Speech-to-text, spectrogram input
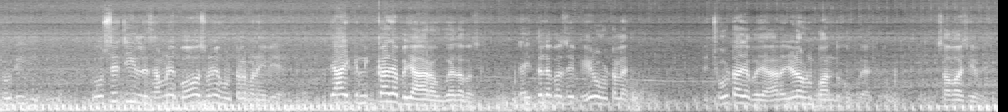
ਛੋਟੀ ਜੀ। ਉਸੇ ਝੀਲ ਦੇ ਸਾਹਮਣੇ ਬਹੁਤ ਸੋਹਣੇ ਹੋਟਲ ਬਣੇ ਹੋਏ ਆ। ਤੇ ਆ ਇੱਕ ਨਿੱਕਾ ਜਿਹਾ ਬਾਜ਼ਾਰ ਆਊਗਾ ਇਹਦਾ ਬਸ। ਤੇ ਇਧਰਲੇ ਪਾਸੇ ਫੇਰ ਹੋਟਲ ਹੈ। ਤੇ ਛੋਟਾ ਜਿਹਾ ਬਾਜ਼ਾਰ ਹੈ ਜਿਹੜਾ ਹੁਣ ਬੰਦ ਹੋ ਗਿਆ। ਸਵਾ ਛੇ ਵਜੇ।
